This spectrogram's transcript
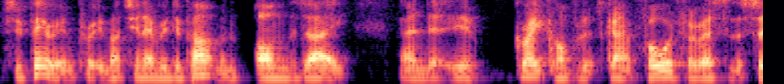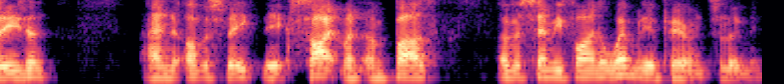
superior in pretty much in every department on the day and uh, great confidence going forward for the rest of the season. And obviously, the excitement and buzz of a semi final Wembley appearance looming.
